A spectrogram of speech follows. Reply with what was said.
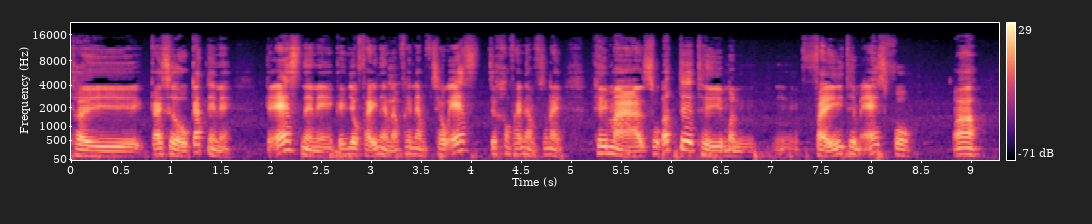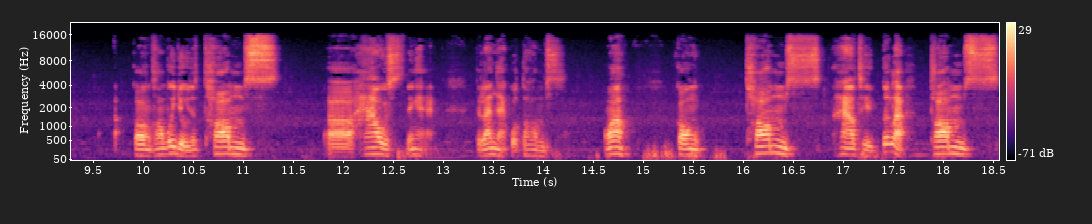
thì cái sơ hữu cách này này cái s này nè cái dấu phẩy này nó phải nằm sau s chứ không phải nằm số này. Khi mà số ít ấy, thì mình phải thêm s vô à, còn không ví dụ như Tom's uh, house chẳng hạn thì là nhà của Tom's đúng không? Còn Tom's house thì tức là Tom's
